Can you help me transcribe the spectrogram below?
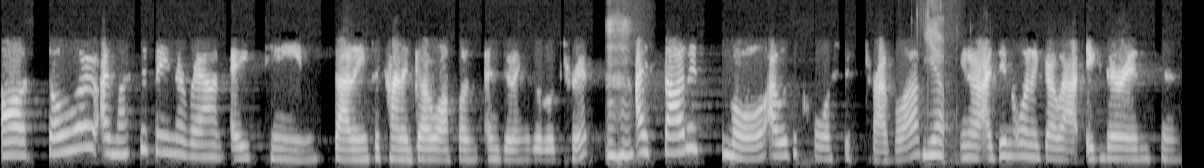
uh, solo, I must have been around 18, starting to kind of go off on, and doing little trips. hmm I started small. I was a cautious traveler. Yep. You know, I didn't want to go out ignorant and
